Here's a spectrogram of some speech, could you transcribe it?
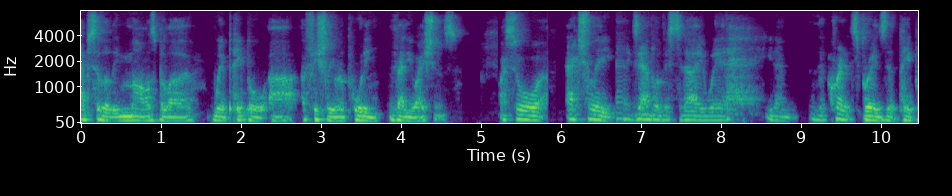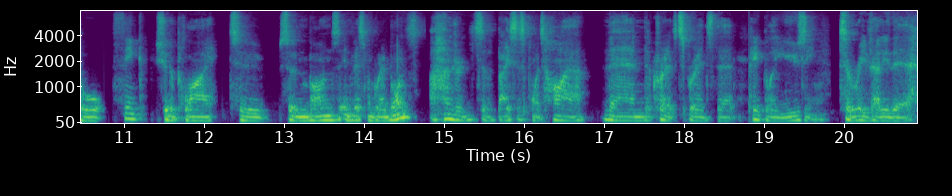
absolutely miles below where people are officially reporting valuations. I saw actually an example of this today where you know the credit spreads that people think should apply to certain bonds, investment grade bonds, are hundreds of basis points higher than the credit spreads that people are using to revalue their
